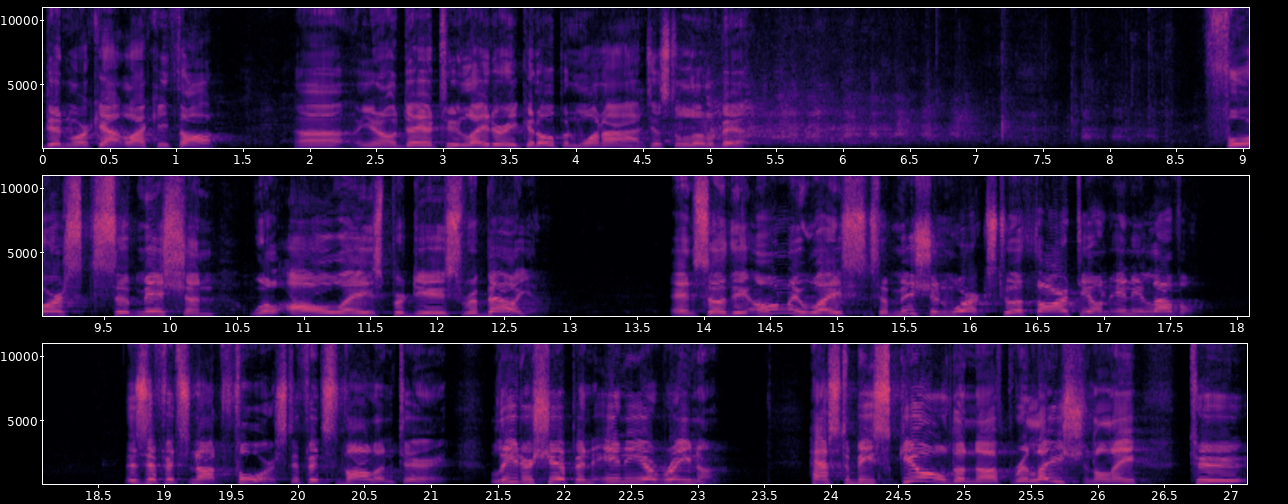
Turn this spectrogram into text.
Didn't work out like he thought. Uh, you know, a day or two later, he could open one eye just a little bit. Forced submission will always produce rebellion. And so, the only way submission works to authority on any level is if it's not forced, if it's voluntary. Leadership in any arena has to be skilled enough relationally to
